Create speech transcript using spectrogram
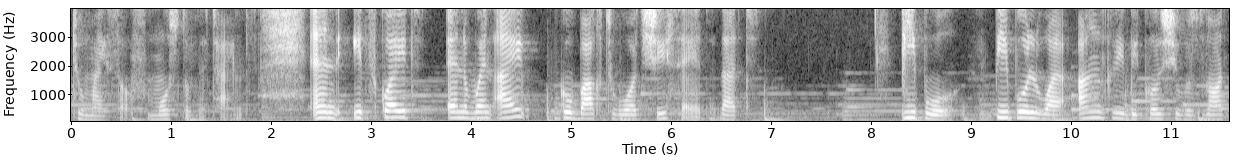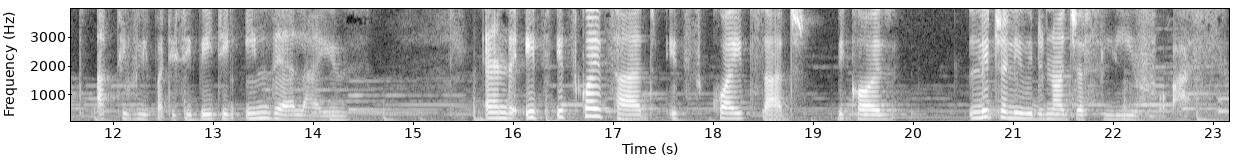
to myself most of the times. And it's quite, and when I go back to what she said, that people, people were angry because she was not actively participating in their lives. And it's it's quite sad. It's quite sad because literally we do not just live for us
